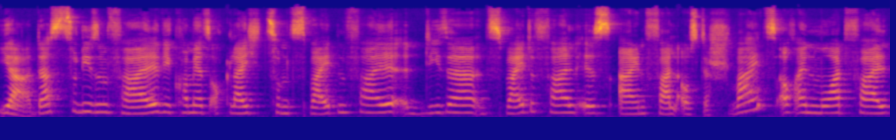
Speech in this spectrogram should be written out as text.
Ja, das zu diesem Fall. Wir kommen jetzt auch gleich zum zweiten Fall. Dieser zweite Fall ist ein Fall aus der Schweiz, auch ein Mordfall.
